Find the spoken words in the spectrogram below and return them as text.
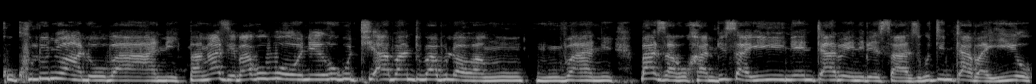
Kukhulunywa lobani? Bangaze bakubone ukuthi abantu babulawa ngubani? Baza kuhambisa yini entabeni besazi ukuthi intaba yiyo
